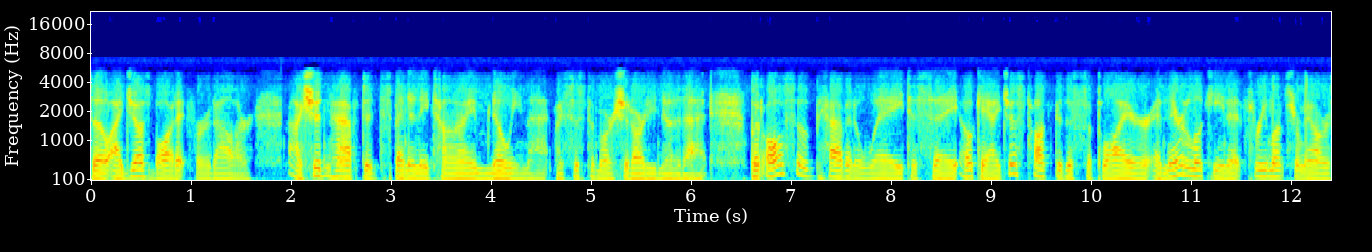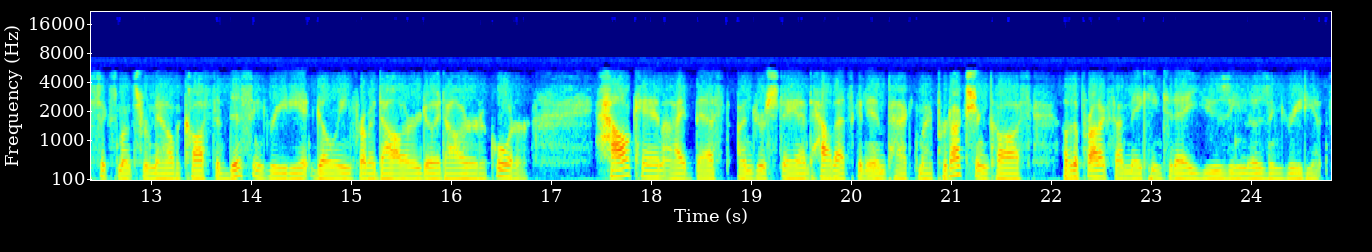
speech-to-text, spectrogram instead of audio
So I just bought it for a dollar. I shouldn't have to spend any time knowing that. My system should already know that. But also having a way to say, okay, I just talked to the supplier and they're looking at three months from now or six months from now the cost of this ingredient going from a dollar to a dollar and a quarter how can I best understand how that's going to impact my production costs of the products I'm making today using those ingredients?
